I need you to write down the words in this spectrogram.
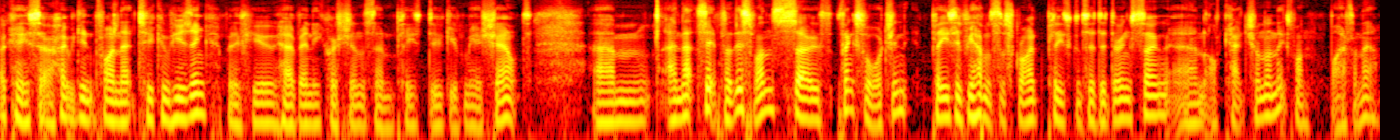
Okay, so I hope you didn't find that too confusing, but if you have any questions, then please do give me a shout. Um, and that's it for this one, so thanks for watching. Please, if you haven't subscribed, please consider doing so, and I'll catch you on the next one. Bye for now.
